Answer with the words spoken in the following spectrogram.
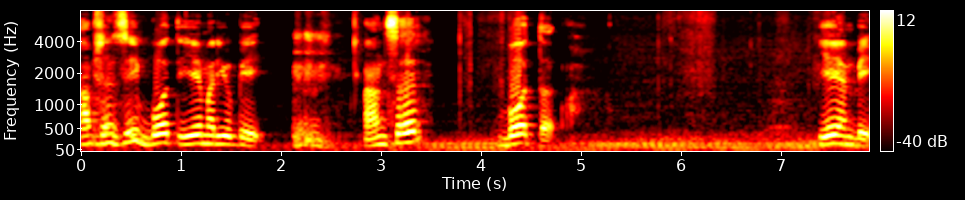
option C both A మరియు B. Answer both A and B.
